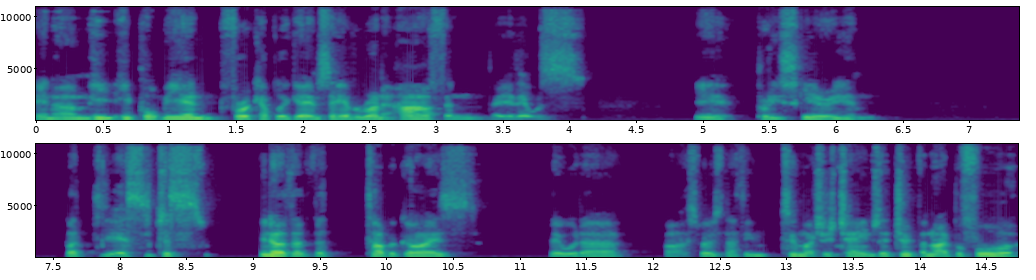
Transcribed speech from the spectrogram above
And um, he he put me in for a couple of games to have a run at half, and yeah, that was yeah pretty scary and but yes, just you know the the type of guys that would uh oh, I suppose nothing too much has changed. They drink the night before,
